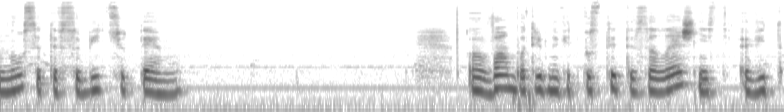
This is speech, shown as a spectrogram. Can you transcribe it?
носите в собі цю тему. Е, Вам потрібно відпустити залежність від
